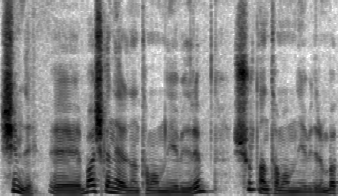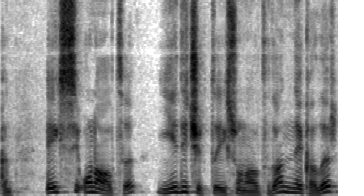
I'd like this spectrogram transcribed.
Şimdi e, başka nereden tamamlayabilirim? Şuradan tamamlayabilirim. Bakın Eksi 16. 7 çıktı eksi 16'dan ne kalır?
